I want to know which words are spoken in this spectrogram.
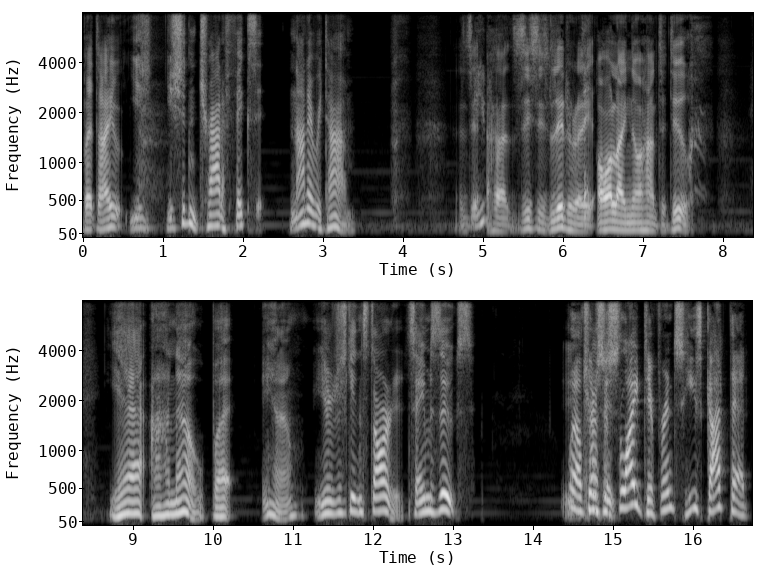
But I, You you shouldn't try to fix it. Not every time. th- uh, this is literally all I know how to do. Yeah, I know, but you know, you're just getting started. Same as Zooks. Well, Trust there's a slight difference. He's got that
